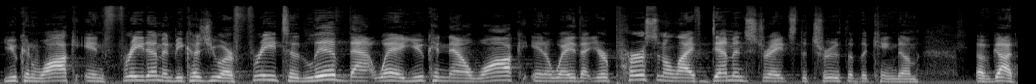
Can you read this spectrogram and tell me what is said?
You can walk in freedom. And because you are free to live that way, you can now walk in a way that your personal life demonstrates the truth of the kingdom of God.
